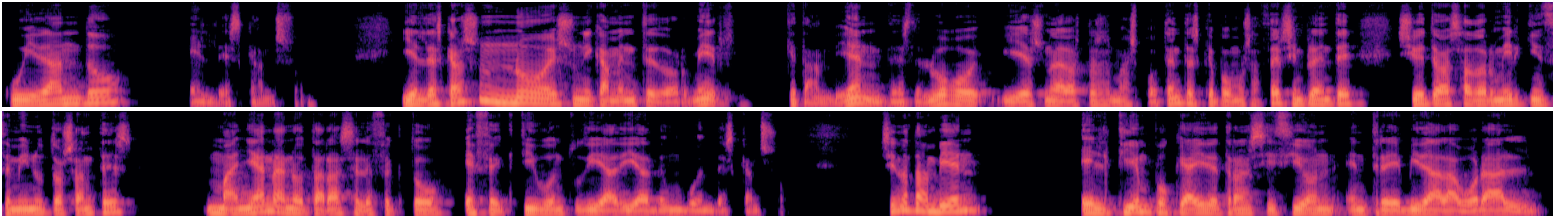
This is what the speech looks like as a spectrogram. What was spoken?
cuidando el descanso. Y el descanso no es únicamente dormir, que también, desde luego, y es una de las cosas más potentes que podemos hacer. Simplemente, si hoy te vas a dormir 15 minutos antes, mañana notarás el efecto efectivo en tu día a día de un buen descanso. Sino también el tiempo que hay de transición entre vida laboral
